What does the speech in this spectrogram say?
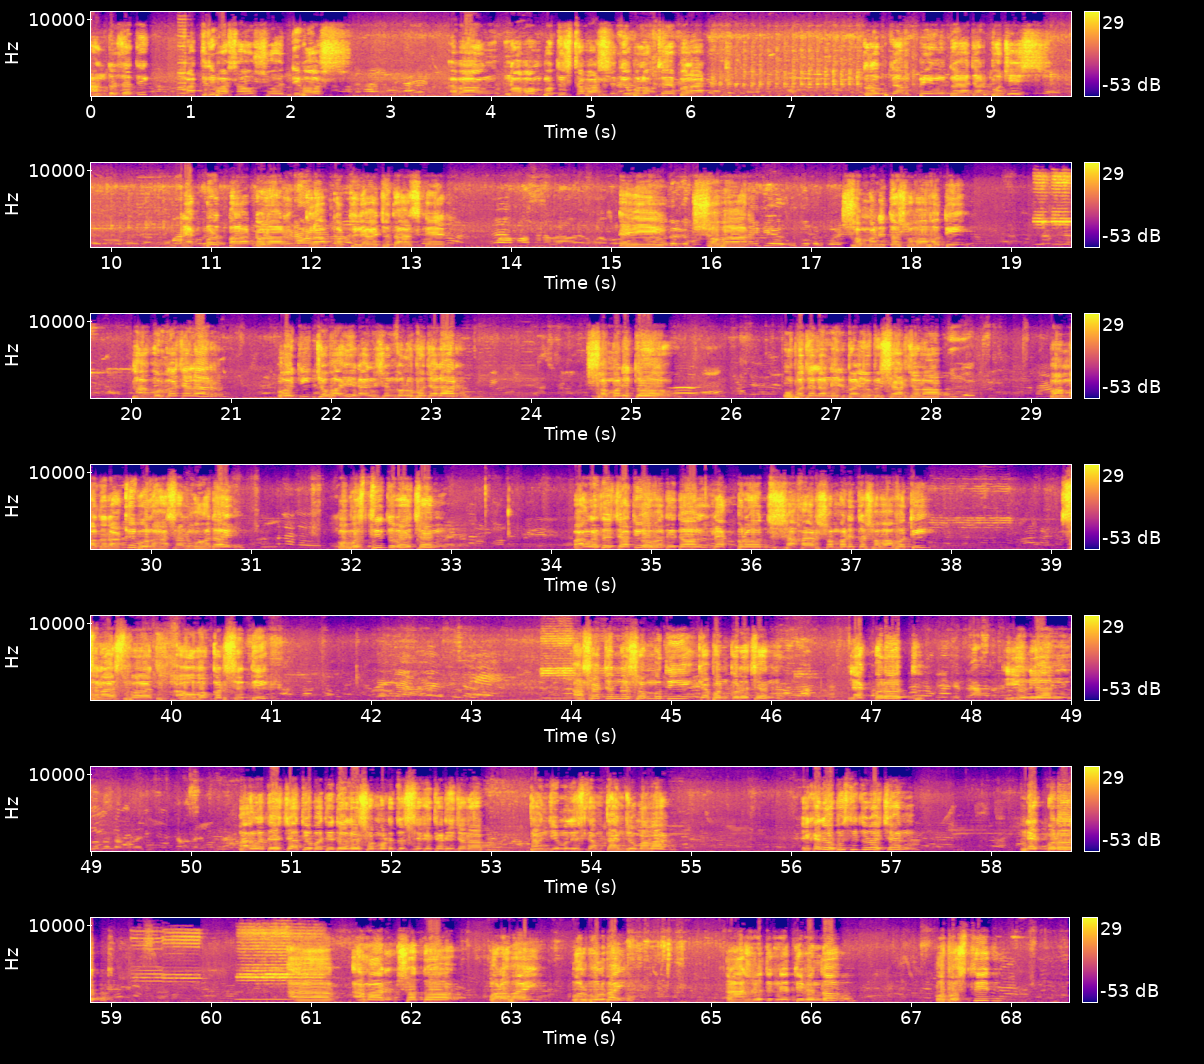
আন্তর্জাতিক মাতৃভাষা ও শহীদ দিবস এবং নবম প্রতিষ্ঠা বার্ষিকী উপলক্ষে পালাট গ্রুপ ক্যাম্পিং দুই হাজার পঁচিশ ডোনার ক্লাব কর্তৃক আয়োজিত আজকের এই সভার সম্মানিত সভাপতি ঠাকুরগাঁ জেলার ঐতিহ্যবাহী রানীশঙ্কল উপজেলার সম্মানিত উপজেলা নির্বাহী অফিসার জনাব মোহাম্মদ রাকিবুল হাসান মহোদয় উপস্থিত রয়েছেন বাংলাদেশ জাতীয়বাদী দল নেকপ্রদ শাখার সম্মানিত সভাপতি, সনাসপদ আবু বকর সিদ্দিক। আসার জন্য সম্মতি জ্ঞাপন করেছেন নেকপ্রদ ইউনিয়ন বাংলাদেশ জাতীয়বাদী দলের সম্মানিত সেক্রেটারি জনাব তানজিমুল ইসলাম তানজু মামা। এখানে উপস্থিত রয়েছেন নেকবরত আমার শত বড় ভাই বুলবুল ভাই রাজনৈতিক নেতৃবৃন্দ উপস্থিত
